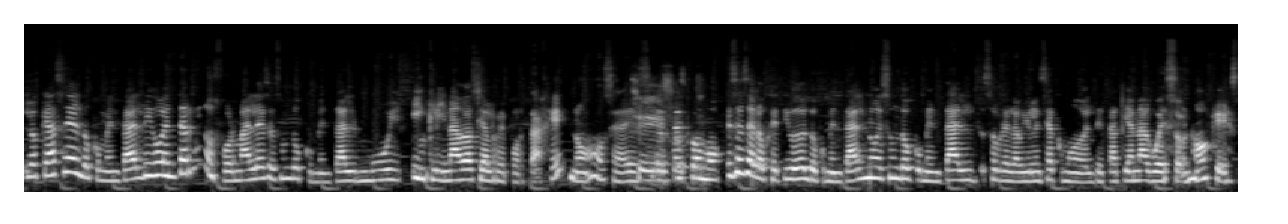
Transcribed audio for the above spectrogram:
lo que hace el documental, digo, en términos formales, es un documental muy inclinado hacia el reportaje, ¿no? O sea, es, como, ese es el objetivo del documental. No es un documental sobre la violencia como el de Tatiana Hueso, ¿no? Que es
